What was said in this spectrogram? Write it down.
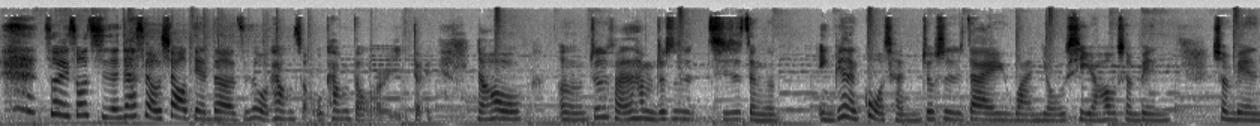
所以说，其实人家是有笑点的，只是我看不懂，我看不懂而已。对，然后嗯，就是反正他们就是其实整个。影片的过程就是在玩游戏，然后顺便顺便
